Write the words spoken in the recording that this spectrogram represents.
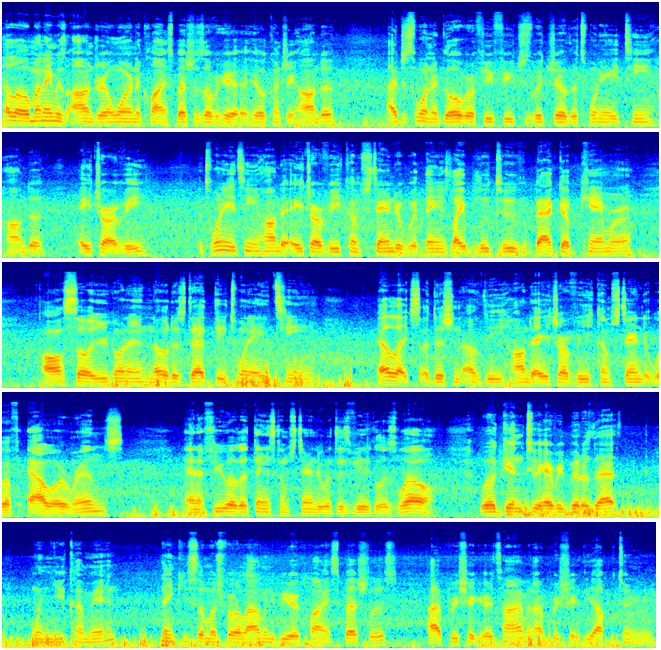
Hello, my name is Andre I'm Warren, the client specialist over here at Hill Country Honda. I just want to go over a few features with you of the 2018 Honda HRV. The 2018 Honda HRV comes standard with things like Bluetooth, backup camera. Also, you're going to notice that the 2018 LX edition of the Honda HRV comes standard with alloy rims and a few other things come standard with this vehicle as well. We'll get into every bit of that when you come in. Thank you so much for allowing me to be your client specialist. I appreciate your time and I appreciate the opportunity.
